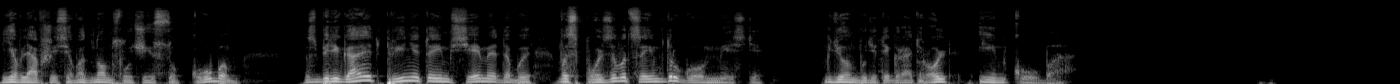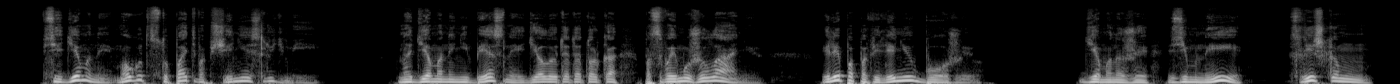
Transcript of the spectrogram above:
являвшийся в одном случае суккубом, сберегает принятое им семя, дабы воспользоваться им в другом месте, где он будет играть роль инкуба. Все демоны могут вступать в общение с людьми, но демоны небесные делают это только по своему желанию или по повелению Божию. Демоны же земные слишком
